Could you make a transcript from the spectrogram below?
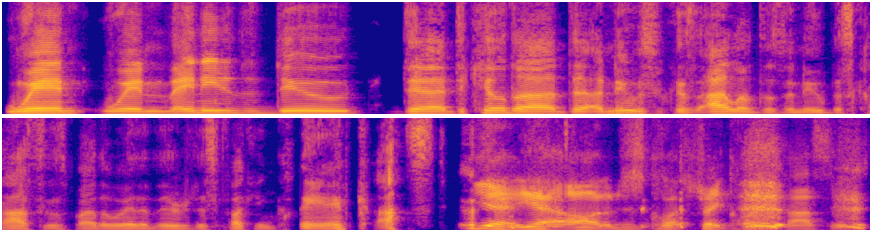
when when they needed to do to, to kill the, the Anubis because I love those Anubis costumes by the way that they were just fucking clan costumes. Yeah, yeah. Oh, they're just straight clan costumes.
